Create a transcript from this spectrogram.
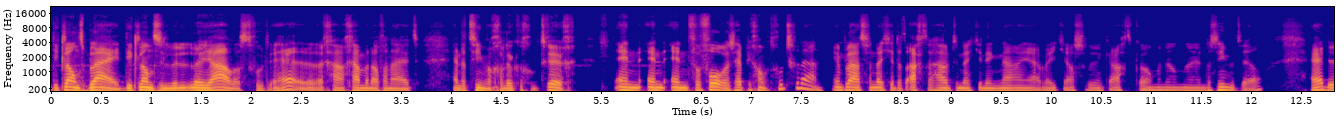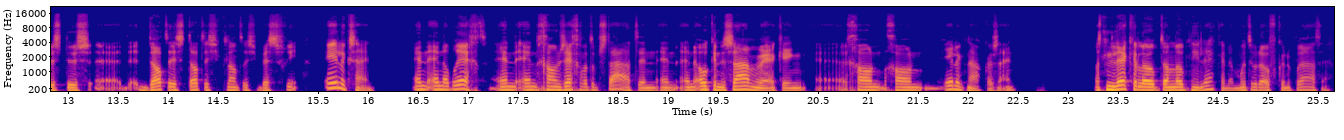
die klant is blij, die klant is lo loyaal als het goed is. Gaan, gaan we dan vanuit. En dat zien we gelukkig ook terug. En, en, en vervolgens heb je gewoon wat goeds gedaan. In plaats van dat je dat achterhoudt en dat je denkt, nou ja, weet je, als we er een keer achter komen, dan, uh, dan zien we het wel. Hè, dus dus uh, dat, is, dat is je klant als je beste vriend. Eerlijk zijn. En, en oprecht. En, en gewoon zeggen wat op staat. En, en, en ook in de samenwerking gewoon, gewoon eerlijk naar elkaar zijn. Als het niet lekker loopt, dan loopt het niet lekker. Dan moeten we erover kunnen praten.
